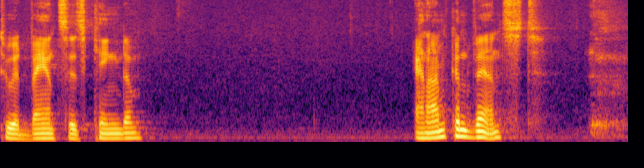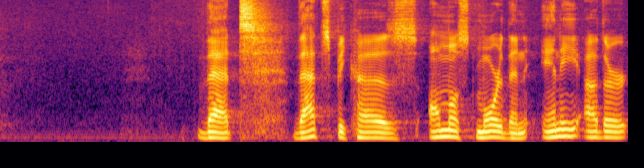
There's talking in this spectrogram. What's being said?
to advance his kingdom. And I'm convinced that that's because almost more than any other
